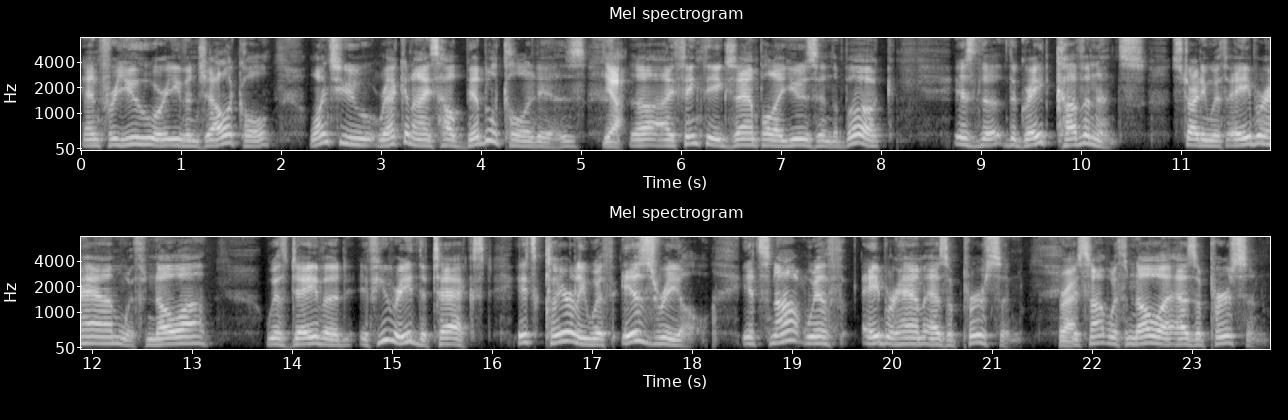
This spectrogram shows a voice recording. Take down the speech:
and for you who are evangelical, once you recognize how biblical it is, yeah uh, I think the example I use in the book is the, the great covenants, starting with Abraham, with Noah, with David. If you read the text, it's clearly with Israel. It's not with Abraham as a person, right it's not with Noah as a person.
